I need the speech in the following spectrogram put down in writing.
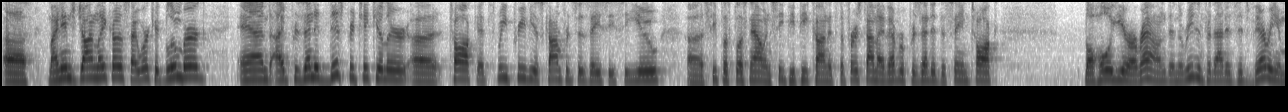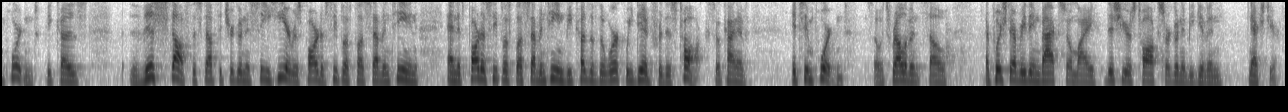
Uh, my name's John Lakos. I work at Bloomberg, and I've presented this particular uh, talk at three previous conferences ACCU, uh, C++Now, and CPPCon. It's the first time I've ever presented the same talk the whole year around, and the reason for that is it's very important because this stuff, the stuff that you're going to see here, is part of C++17, and it's part of C++17 because of the work we did for this talk. So, kind of, it's important. So, it's relevant. So, I pushed everything back, so my this year's talks are going to be given next year.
